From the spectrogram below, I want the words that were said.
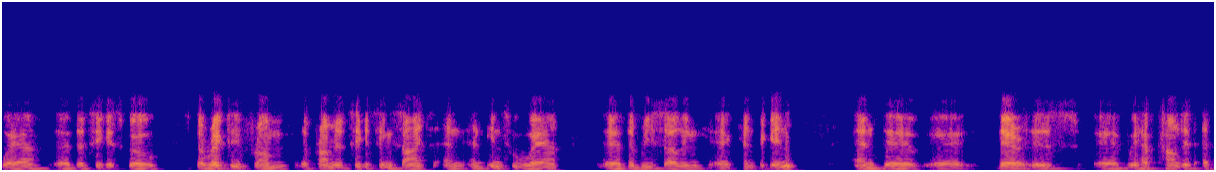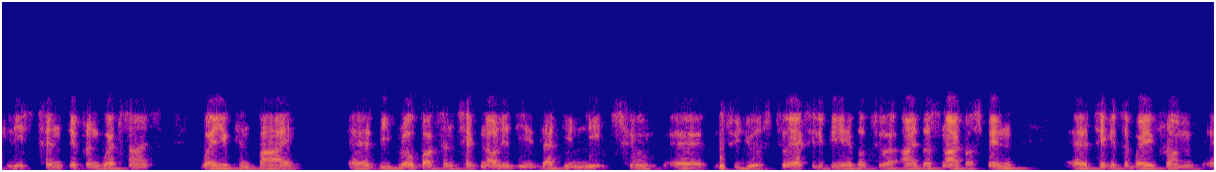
where the tickets go directly from the primary ticketing sites and, into where the reselling can begin. And there is, we have counted at least 10 different websites where you can buy Uh, the robots and technology that you need to uh, to use to actually be able to either snipe or spin uh, tickets away from uh,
